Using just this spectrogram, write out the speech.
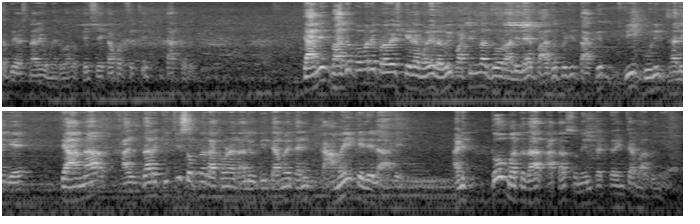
छबी असणारे उमेदवार होते. शेका पक्षाचे दाखल होते. त्यांनीच भाजपमध्ये प्रवेश केल्यामुळे रवी पाटीलना जोर आलेला आहे. भाजपची ताकद द्विगुणित झालेली आहे. त्यांना खासदारकीची स्वप्न दाखवण्यात आली होती. त्यामुळे त्यांनी कामही केलेलं आहे. आणि तो मतदार आता सुनील तटकरेंच्या बाजूने आहे.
